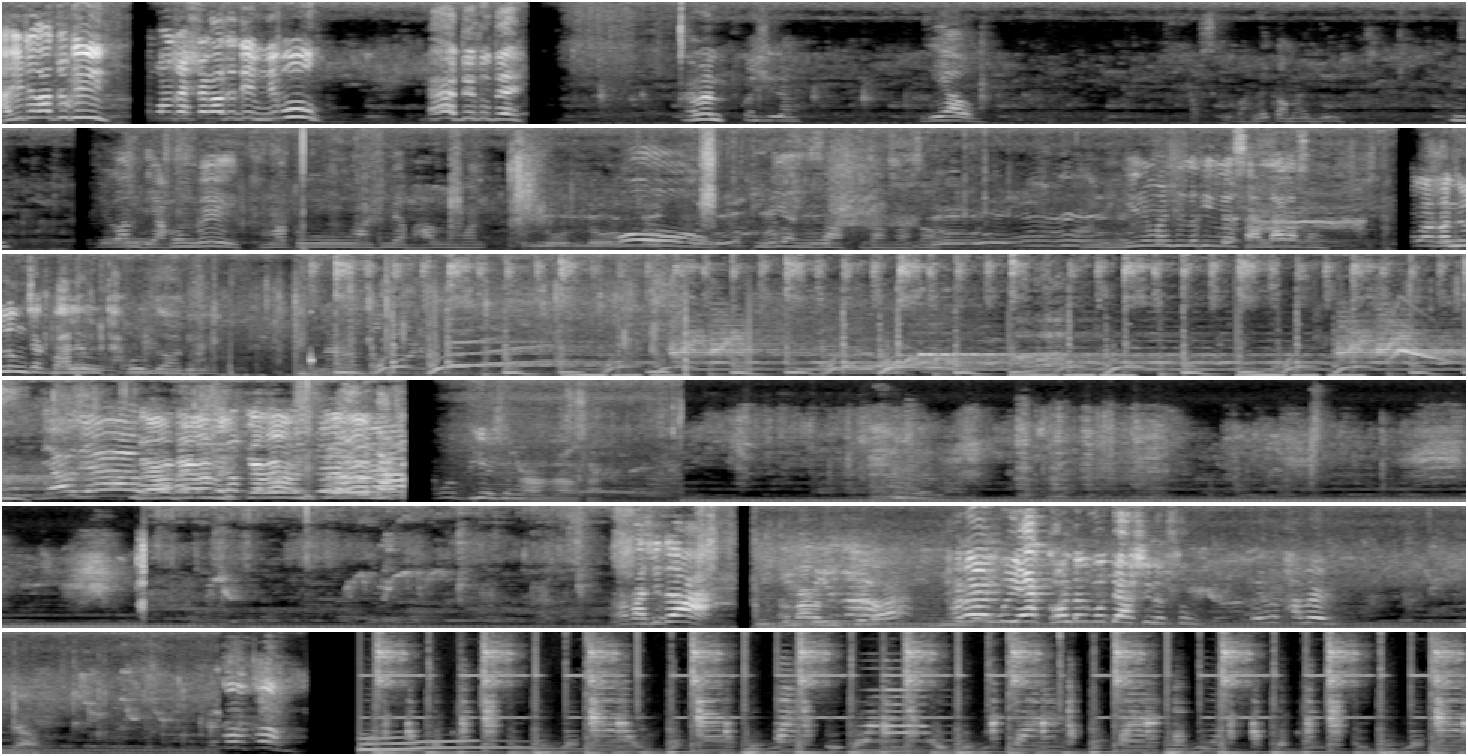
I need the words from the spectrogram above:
আশি টাকা চুকি পঞ্চাশ টাকাতে দিম নিবু। হ্যাঁ দে তো দে। আমেন পয়সা দাও দিয়াও। আজকে ভালো কামাই হই এখন দেখুন রে তোমরা তো মাসিলে ভালো মান। ও ঠিকই আছে যা যা যা যা। গিরি মাসিলে কি সাল্লা গাছ কলাখান নিলুম যাক ভালো ঠাকুর দেওয়া গেলে মাসিটা থামেন মুই এক ঘণ্টার মধ্যে আসি না শুন। থামেন। যাও।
